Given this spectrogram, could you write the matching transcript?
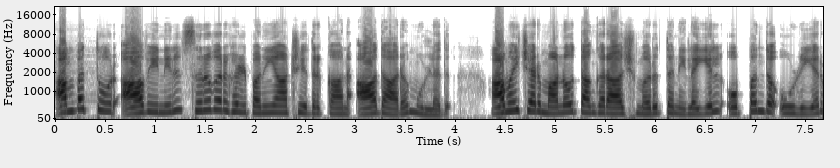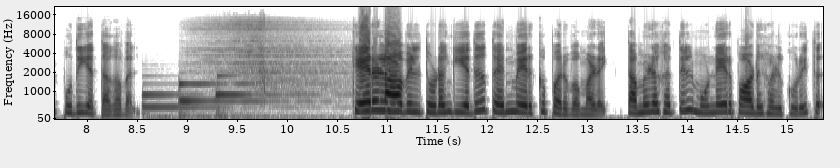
அம்பத்தூர் ஆவினில் சிறுவர்கள் பணியாற்றியதற்கான ஆதாரம் உள்ளது. அமைச்சர் மனோ தங்கராஜ் மறுத்த நிலையில் ஒப்பந்த ஊழியர் புதிய தகவல். கேரளாவில் தொடங்கியது தென்மேற்கு பருவமழை. தமிழகத்தில் முன்னேற்பாடுகள் குறித்து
